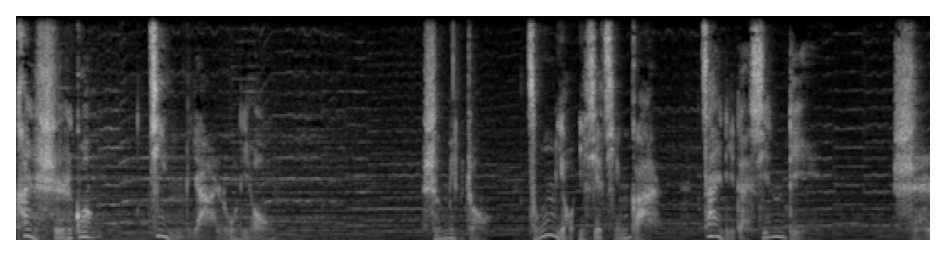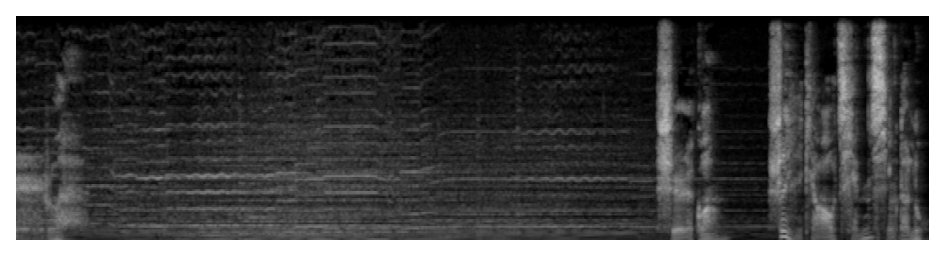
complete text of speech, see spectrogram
看时光静雅如流。生命中总有一些情感，在你的心底湿润。时光是一条前行的路，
